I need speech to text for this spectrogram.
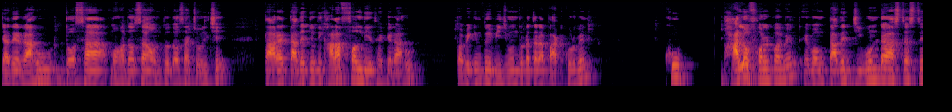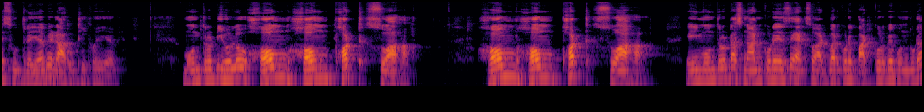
যাদের রাহুর দশা, মহাদশা, অন্তদশা চলছে, তারা, তাদের যদি খারাপ ফল দিয়ে থাকে রাহু, তবে কিন্তু এই বীজ মন্ত্রটা তারা পাঠ করবেন। খুব ভালো ফল পাবেন এবং তাদের জীবনটা আস্তে আস্তে শুধরে যাবে, রাহু ঠিক হয়ে যাবে। মন্ত্রটি হলো হম হম ফট সোয়াহা হম হম ফট সোয়াহা। এই মন্ত্রটা স্নান করে এসে একশো আটবার করে পাঠ করবে বন্ধুরা।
